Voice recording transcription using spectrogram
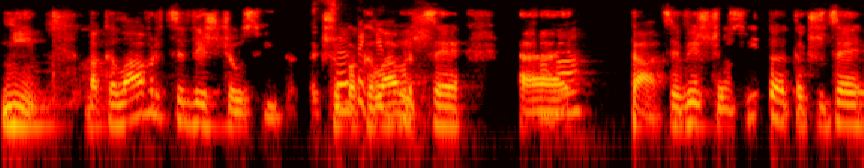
Ні, бакалавр це вища освіта. Так що бакалавр це е, Ага. Так, це вища освіта. Так що це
